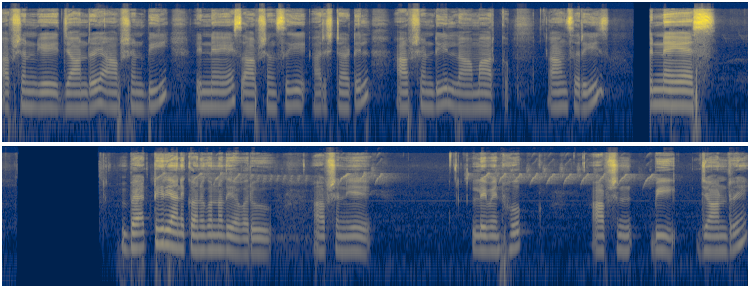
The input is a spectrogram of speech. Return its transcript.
Option A John Ray option B Linnaeus option C Aristotle option D Lamarck. Answer is Linnaeus. బ్యాక్టీరియాని కనుగొన్నది ఎవరు? Option A Leeuwenhoek option B John Ray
